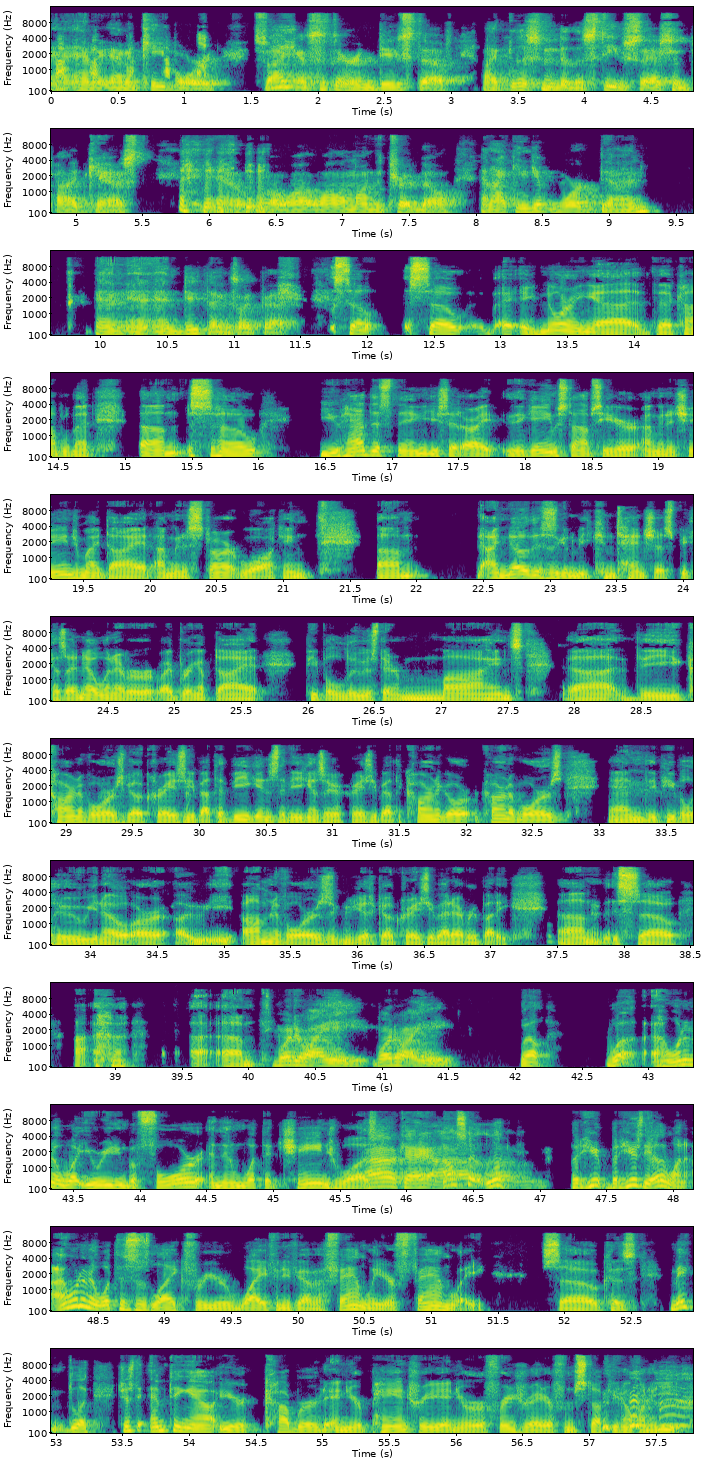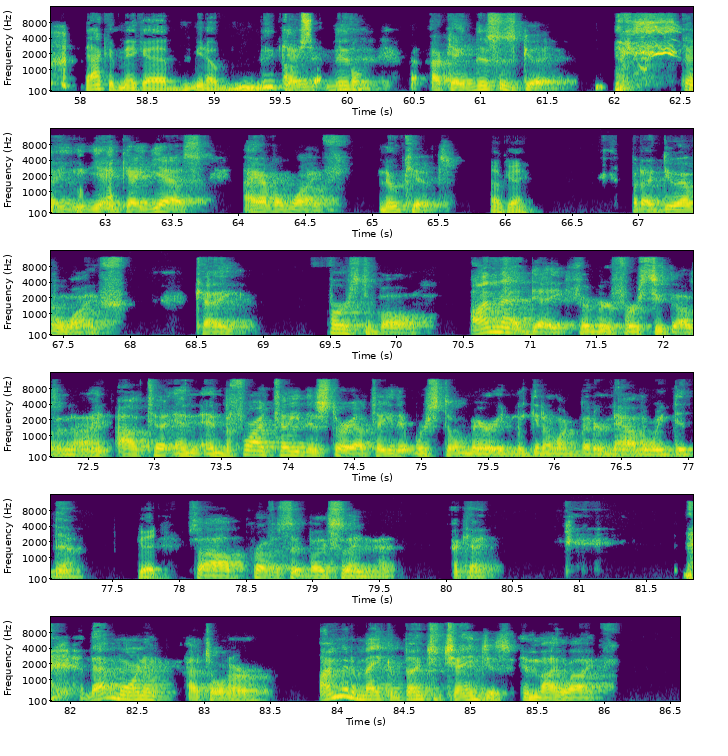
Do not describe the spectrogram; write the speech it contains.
and, and, a, keyboard, so I can sit there and do stuff like listen to the Steve Sashen podcast, you know, while, while, I'm on the treadmill, and I can get work done. And, and, and do things like that. So so ignoring uh, the compliment. Um, so you had this thing. You said, "All right, the game stops here. I'm going to change my diet. I'm going to start walking." Um, I know this is going to be contentious because I know whenever I bring up diet, people lose their minds. Uh, the carnivores go crazy about the vegans. The vegans go crazy about the carnivore, carnivores, and the people who you know are uh, omnivores just go crazy about everybody. Um, so. Uh, Uh, um, what do I eat? What do I eat? Well, well, I want to know what you were eating before, and then what the change was. Okay. Also, uh, look, uh, but here, but here's the other one. I want to know what this is like for your wife, and if you have a family, your family. So, because make look, just emptying out your cupboard and your pantry and your refrigerator from stuff you don't want to eat, that could make a you know okay, this, okay, this is good. Okay, yeah, okay, yes, I have a wife, no kids, Okay, but I do have a wife. Okay, first of all, on that day, February first, two thousand nine, I'll tell. And and before I tell you this story, I'll tell you that we're still married and we get along better now than we did then. good. So I'll preface it by saying that. Okay. That morning, I told her, I'm going to make a bunch of changes in my life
